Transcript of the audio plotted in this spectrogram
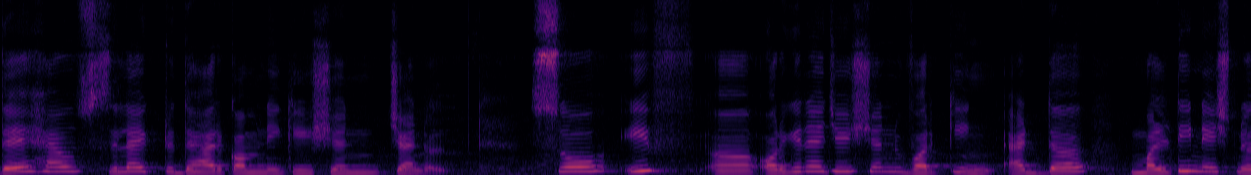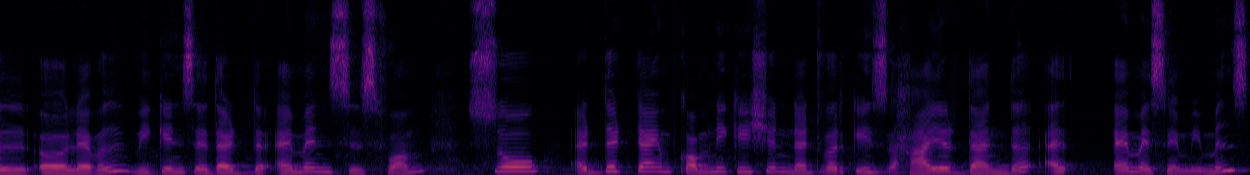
they have select their communication channel. So if uh, organization working at the multinational uh, level we can say that the mncs firm so at that time communication network is higher than the uh, msme means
